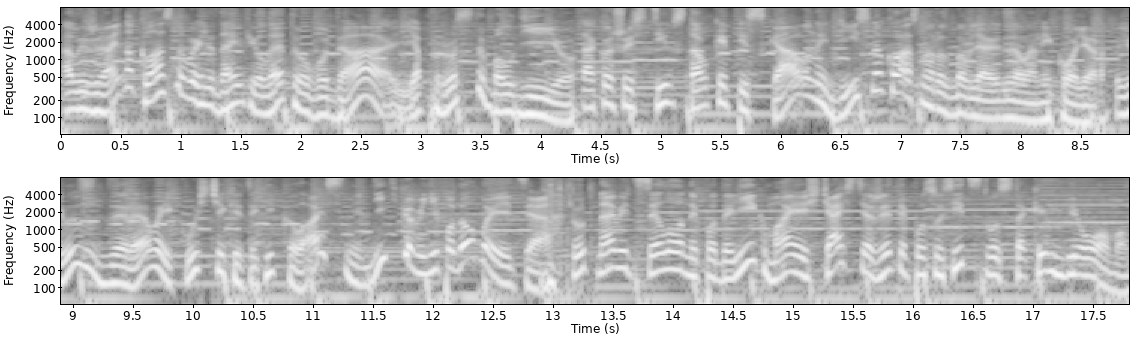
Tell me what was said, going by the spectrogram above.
Але ж реально класно виглядає фіолетова вода. Я просто балдію. Також ось ці вставки піска, вони дійсно класно розбавляють зелений колір. Плюс дерева і кущики такі класні. Дідька мені подобається. Тут навіть село неподалік має щастя жити по сусідству з таким біомом.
